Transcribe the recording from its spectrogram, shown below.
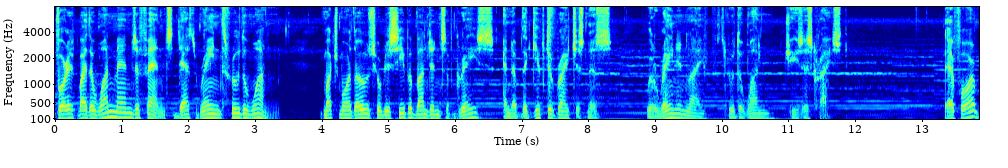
For if by the one man's offense death reigned through the one, much more those who receive abundance of grace and of the gift of righteousness will reign in life through the one Jesus Christ. Therefore,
